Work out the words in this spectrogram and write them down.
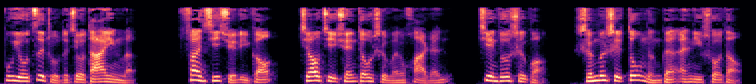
不由自主的就答应了。范西学历高，交际圈都是文化人，见多识广，什么事都能跟安妮说道。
